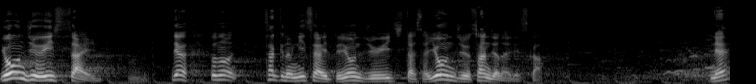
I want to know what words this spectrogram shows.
41歳、でそのさっきの2歳と41足したら43じゃないですか。ね？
